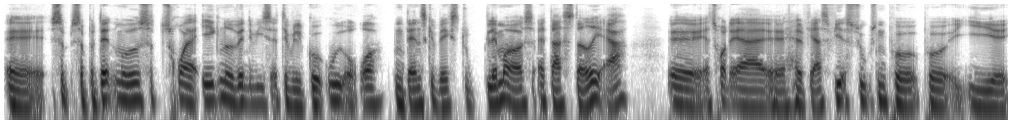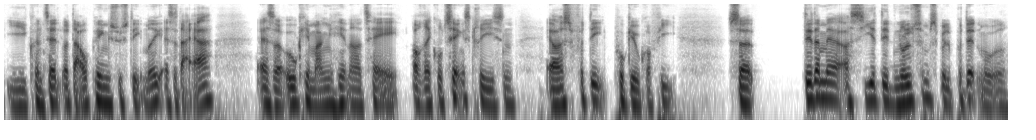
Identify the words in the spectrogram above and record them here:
Øh, så, så på den måde, så tror jeg ikke nødvendigvis, at det vil gå ud over den danske vækst. Du glemmer også, at der stadig er, øh, jeg tror det er øh, 70-80.000 på, på, i, i kontant- og dagpengesystemet. Ikke? Altså der er altså okay mange hænder at tage af, og rekrutteringskrisen er også fordelt på geografi. Så det der med at sige, at det er et nulsumspil på den måde,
